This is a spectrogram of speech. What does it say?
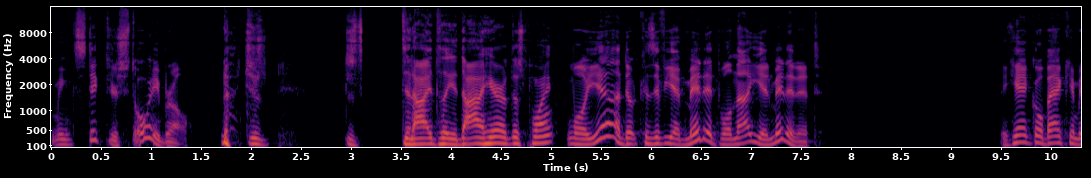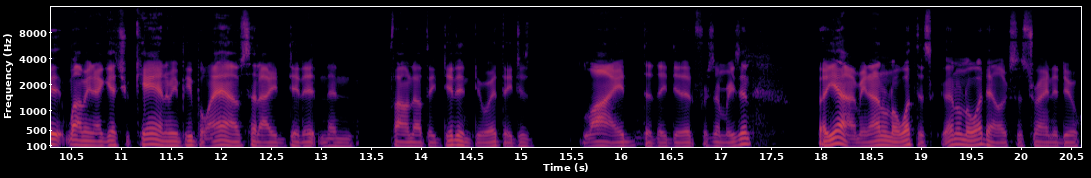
I mean, stick to your story, bro. just, just deny till you die here at this point. Well, yeah, because if you admit it, well, now you admitted it. You can't go back and be. Well, I mean, I guess you can. I mean, people have said I did it and then found out they didn't do it. They just lied that they did it for some reason. But yeah, I mean, I don't know what this. I don't know what Alex is trying to do.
